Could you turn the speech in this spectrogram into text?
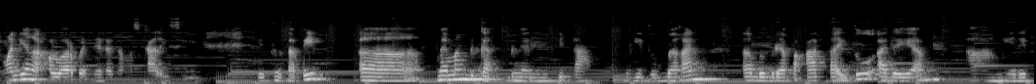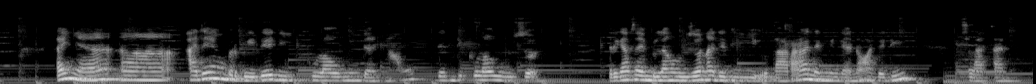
cuman dia nggak keluar bandara sama sekali sih, gitu. Tapi uh, memang dekat dengan kita, begitu. Bahkan uh, beberapa kata itu ada yang uh, mirip. Hanya uh, ada yang berbeda di Pulau Mindanao dan di Pulau Luzon. Tadi kan saya bilang Luzon ada di utara dan Mindanao ada di selatan.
